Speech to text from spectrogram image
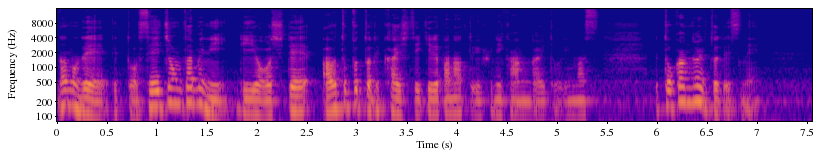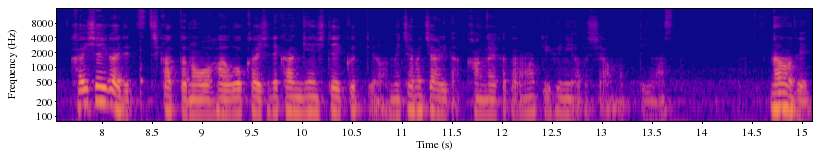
なので、えっと、成長のために利用してアウトプットで返していければなというふうに考えております。と考えるとですね会社以外で培ったノウハウを会社で還元していくっていうのはめちゃめちゃありな考え方だなというふうに私は思っています。なので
